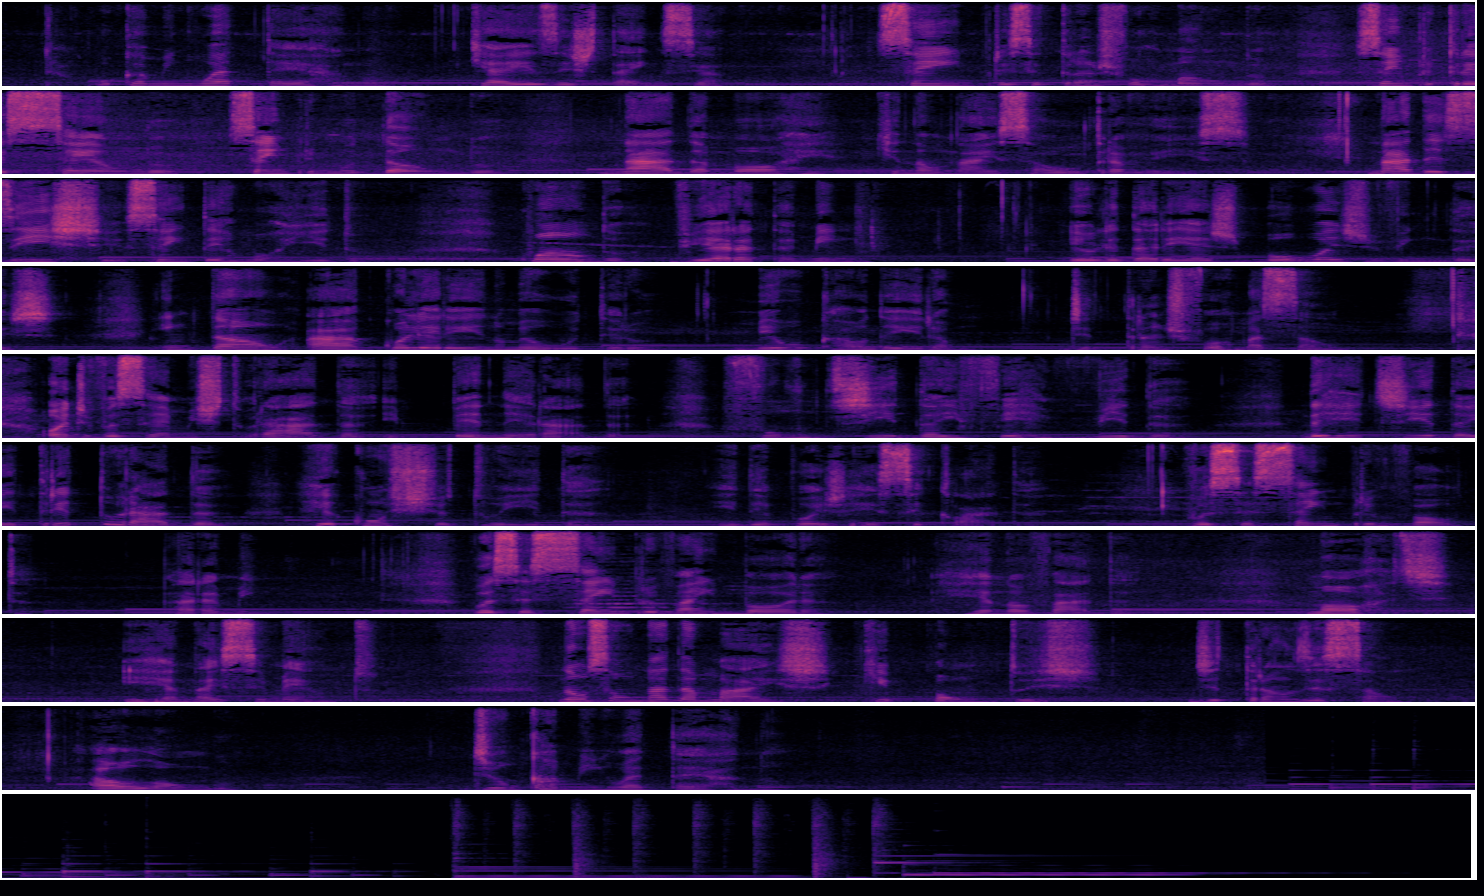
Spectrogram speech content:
o caminho eterno, que é a existência, sempre se transformando, sempre crescendo, sempre mudando. Nada morre que não nasça outra vez. Nada existe sem ter morrido. Quando vier até mim, eu lhe darei as boas-vindas. Então a acolherei no meu útero, meu caldeirão de transformação, onde você é misturada e peneirada, fundida e fervida, derretida e triturada, reconstituída e depois reciclada. Você sempre volta para mim. Você sempre vai embora renovada. Morte e renascimento não são nada mais que pontos de transição ao longo de um caminho eterno.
